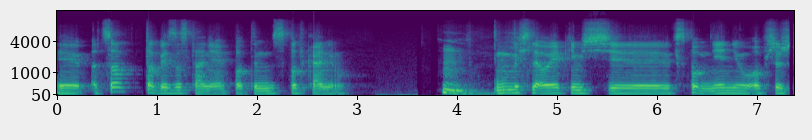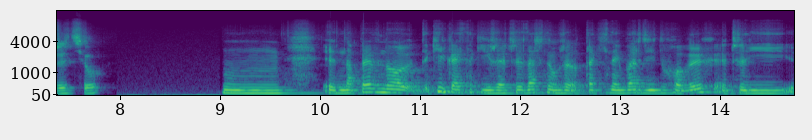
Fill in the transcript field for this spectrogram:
Y, a co tobie zostanie po tym spotkaniu? Hmm. Myślę o jakimś y, wspomnieniu, o przeżyciu. Mm, na pewno kilka jest takich rzeczy. Zacznę może od takich najbardziej duchowych, czyli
